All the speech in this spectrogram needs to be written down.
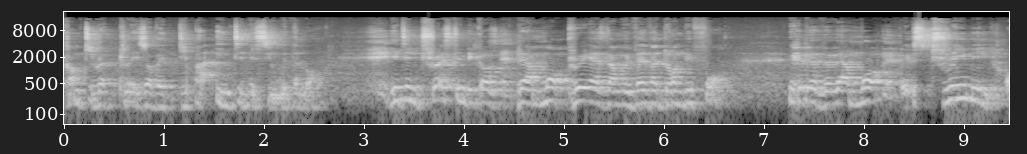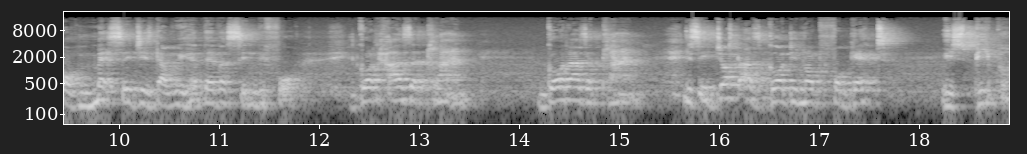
come to a place of a deeper intimacy with the Lord. It's interesting because there are more prayers than we've ever done before. There are more streaming of messages than we have ever seen before. God has a plan. God has a plan. You see, just as God did not forget his people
